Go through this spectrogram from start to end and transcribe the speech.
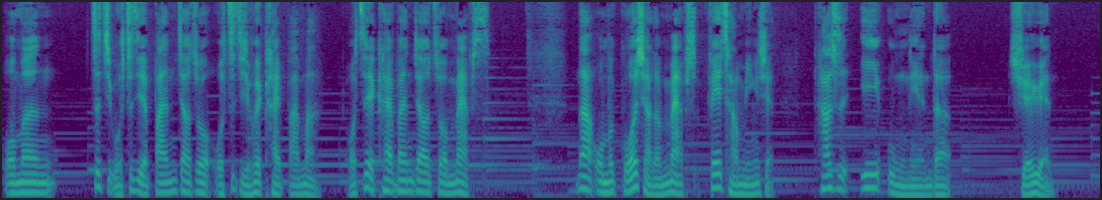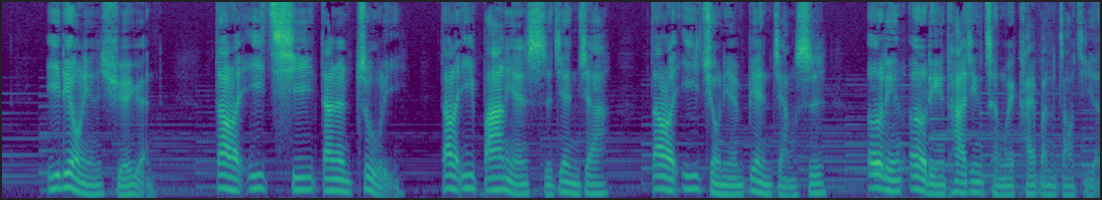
我们自己，我自己的班叫做我自己会开班嘛。我自己开班叫做 Maps，那我们国小的 Maps 非常明显，他是一五年的学员，一六年学员，到了一七担任助理，到了一八年实践家，到了一九年变讲师，二零二零他已经成为开班的召集人。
